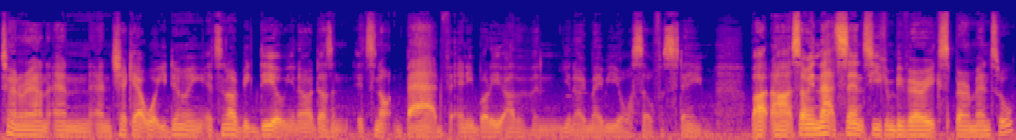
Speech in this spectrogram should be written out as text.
turn around and, and check out what you're doing, it's not a big deal. You know, it doesn't. It's not bad for anybody other than you know maybe your self esteem. But uh, so in that sense, you can be very experimental,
